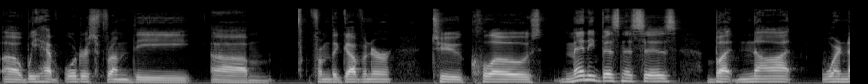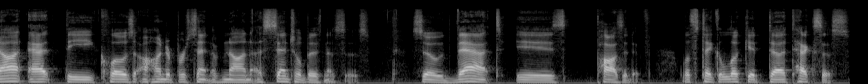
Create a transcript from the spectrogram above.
uh, we have orders from the um, from the governor to close many businesses, but not we're not at the close 100% of non-essential businesses. So that is positive. Let's take a look at uh, Texas.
